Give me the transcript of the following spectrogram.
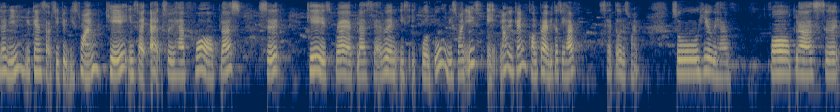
Jadi, you can substitute this one, k inside x. So, you have 4 plus third k square plus 7 is equal to, this one is 8. Now, you can compare because you have settled this one. So, here we have 4 plus third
